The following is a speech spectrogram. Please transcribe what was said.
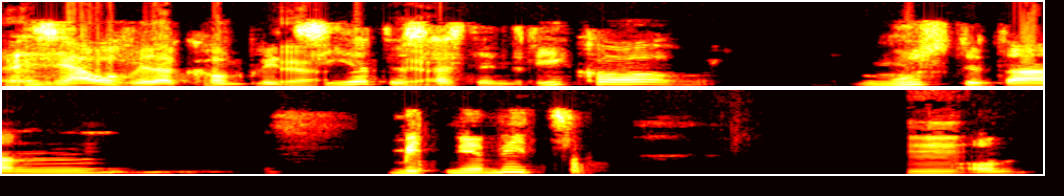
Das ist ja auch wieder kompliziert. das heißt, Enrico musste dann mit mir mit. Mhm. Und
